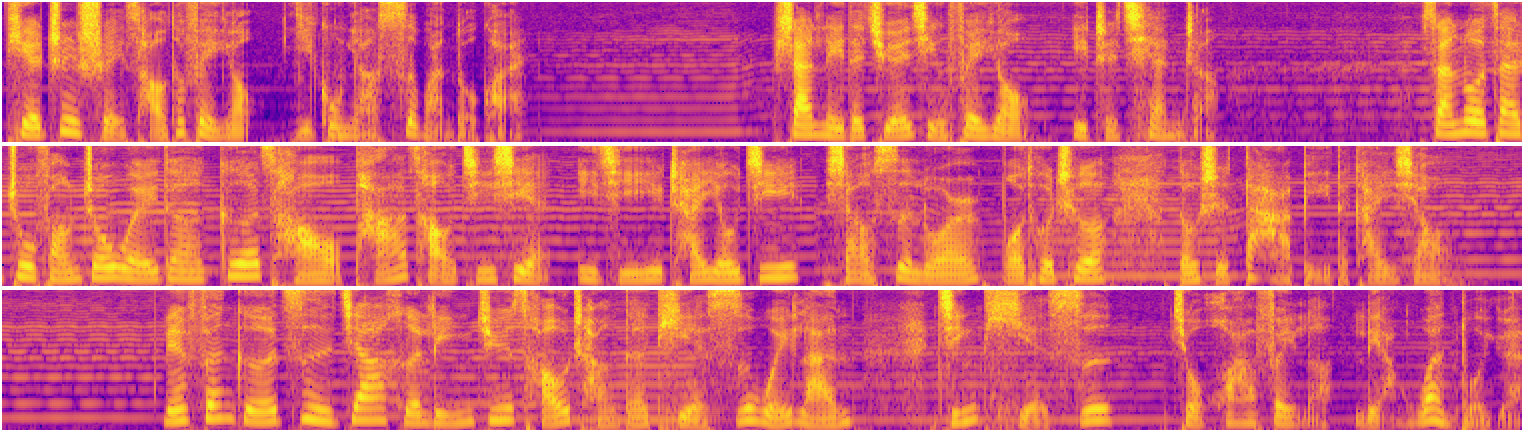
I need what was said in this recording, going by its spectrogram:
铁质水槽的费用，一共要四万多块。山里的掘井费用一直欠着，散落在住房周围的割草、耙草机械以及柴油机、小四轮、摩托车，都是大笔的开销。连分隔自家和邻居草场的铁丝围栏，仅铁丝就花费了两万多元。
